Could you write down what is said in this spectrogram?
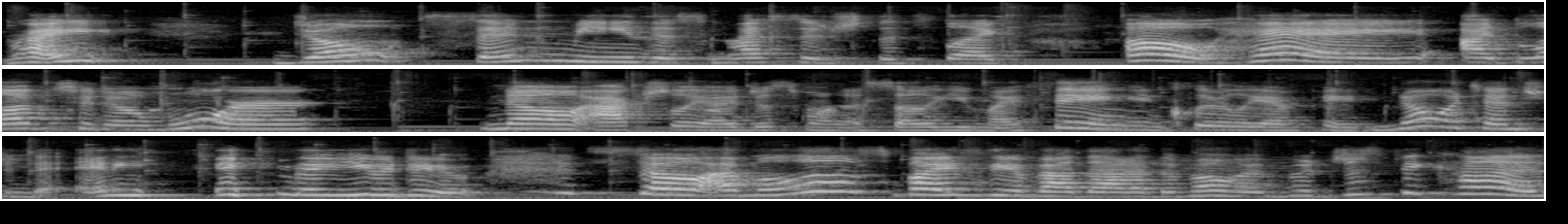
right? Don't send me this message that's like, oh, hey, I'd love to know more. No, actually, I just want to sell you my thing. And clearly, I've paid no attention to anything that you do. So I'm a little spicy about that at the moment. But just because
